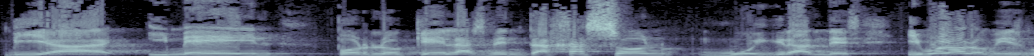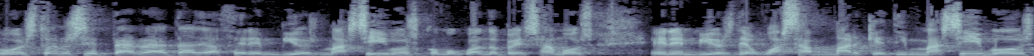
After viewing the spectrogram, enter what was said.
vía email, por lo que las ventajas son muy grandes. Y vuelvo a lo mismo, esto no se trata de hacer envíos masivos, como cuando pensamos en envíos de WhatsApp marketing masivos,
